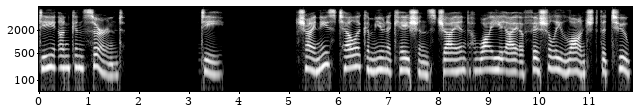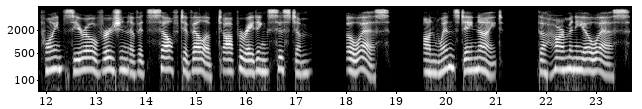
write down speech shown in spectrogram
D. Unconcerned. D. Chinese telecommunications giant Huawei officially launched the 2.0 version of its self-developed operating system, OS, on Wednesday night, the Harmony OS.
